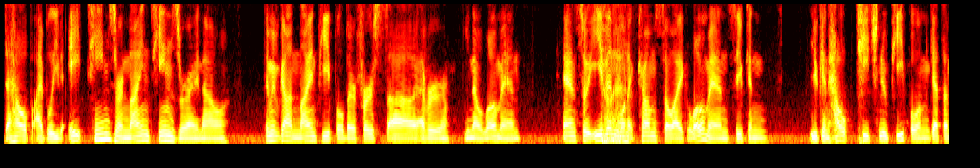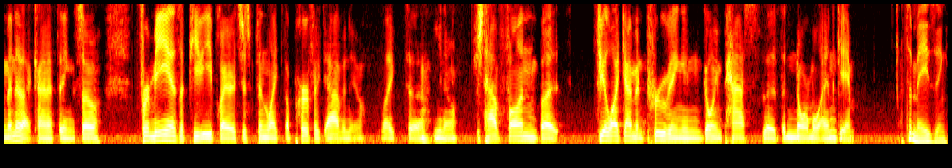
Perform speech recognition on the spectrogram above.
to help i believe eight teams or nine teams right now. Then we've got nine people their first uh ever you know low man and so even when yeah. it comes to like low mans you can you can help teach new people and get them into that kind of thing. So for me as a pve player it's just been like the perfect avenue like to you know just have fun but feel like i'm improving and going past the the normal end game That's amazing.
